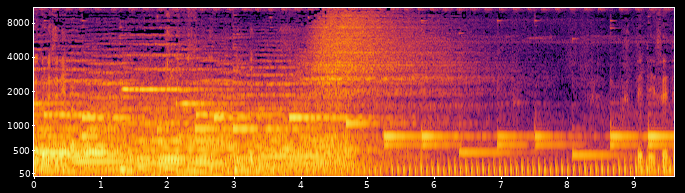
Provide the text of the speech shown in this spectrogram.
Lihat tulis sini, Pak. CD, CD.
